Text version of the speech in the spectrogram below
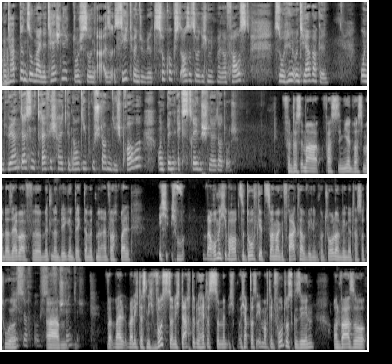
und hab dann so meine Technik durch so ein, also es sieht, wenn du mir zuguckst, aus, als würde ich mit meiner Faust so hin und her wackeln. Und währenddessen treffe ich halt genau die Buchstaben, die ich brauche und bin extrem schnell dadurch. Ich finde das immer faszinierend, was man da selber für Mittel und Wege entdeckt, damit man einfach, weil ich, ich warum ich überhaupt so doof jetzt zweimal gefragt habe wegen dem Controller und wegen der Tastatur. Nee, ist doch ist Ähm, selbstverständlich. Weil, weil ich das nicht wusste und ich dachte, du hättest zumindest, ich, ich habe das eben auf den Fotos gesehen und war so,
